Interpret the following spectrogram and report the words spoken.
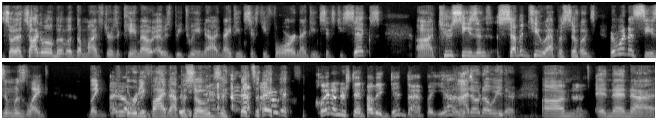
so let's talk a little bit about the Munsters. It came out. It was between uh, 1964 and 1966. Uh, two seasons, 72 episodes. Remember when a season was like like I know, like, 35 episodes? it's like don't Quite understand how they did that, but yeah, I don't know either. Um, and then uh,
